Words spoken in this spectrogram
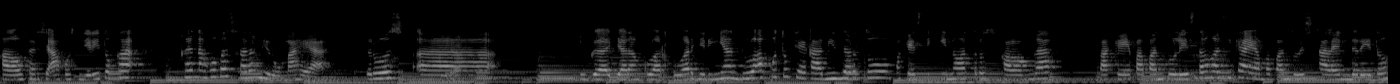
Kalau versi aku sendiri tuh kak, kan aku kan sekarang di rumah ya. Terus uh, juga jarang keluar-keluar. Jadinya dulu aku tuh kayak Kanizer tuh pakai sticky note. Terus kalau enggak pakai papan tulis. Tau gak sih kak yang papan tulis kalender itu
